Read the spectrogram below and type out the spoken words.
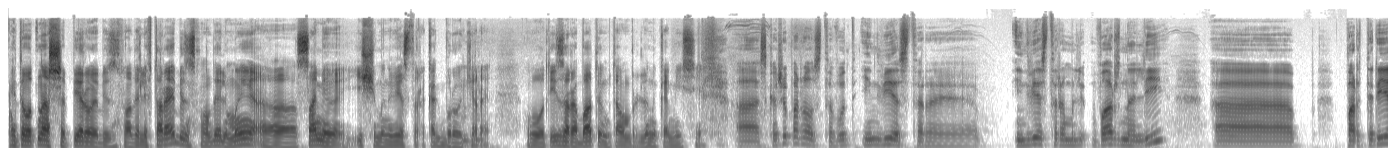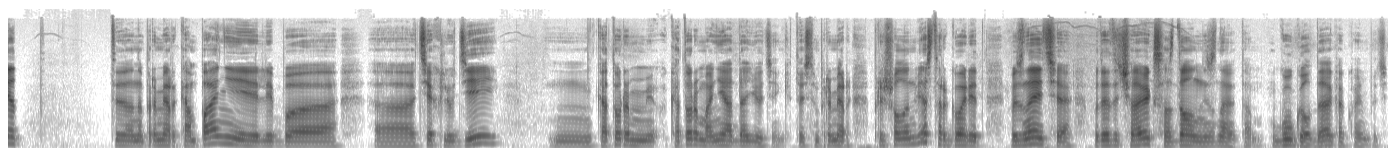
Это вот наша первая бизнес-модель. И вторая бизнес-модель, мы а, сами ищем инвестора, как брокеры. Вот, и зарабатываем там определенные комиссии. А, скажи, пожалуйста, вот инвесторы, инвесторам важно ли а, портрет, э, например, компании, либо а, тех людей, которым, которым они отдают деньги. То есть, например, пришел инвестор, говорит, вы знаете, вот этот человек создал, не знаю, там, Google, да, какой-нибудь,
